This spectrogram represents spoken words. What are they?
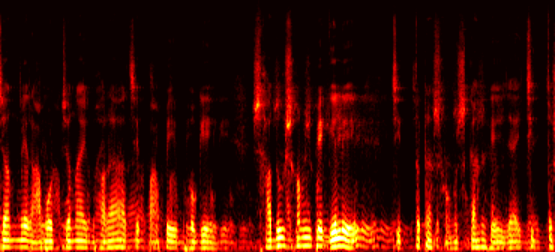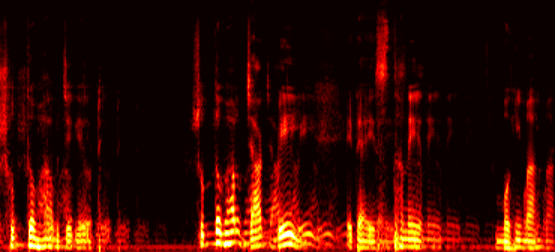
জন্মের আবর্জনায় ভরা আছে পাপে ভোগে। সাধু সমীপে গেলে চিত্তটা সংস্কার হয়ে যায় চিত্ত শুদ্ধ ভাব জেগে ওঠে। শুদ্ধ ভাব জাগবেই। এটা স্থানের মহিমা।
